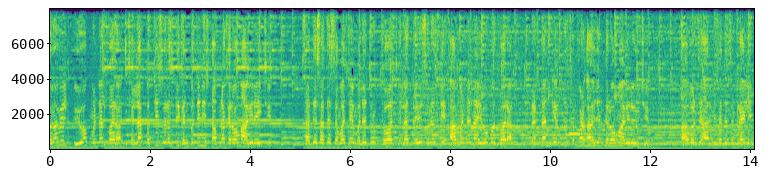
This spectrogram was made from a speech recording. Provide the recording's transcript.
ઓરોવિલ યુવક મંડળ દ્વારા છેલ્લા પચીસ વર્ષથી ગણપતિની સ્થાપના કરવામાં આવી રહી છે. સાથે સાથે સમાજને મદદરૂપ થવા છેલ્લા ત્રેવીસ વર્ષથી આ મંડળના યુવકો દ્વારા રક્તદાન કેમ્પનું સફળ આયોજન કરવામાં આવી રહ્યું છે. આ વર્ષે આર્મી સાથે સંકળાયેલી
